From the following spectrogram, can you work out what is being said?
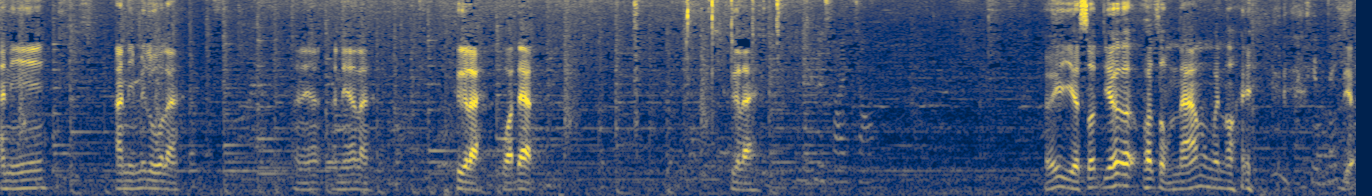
อันนี้ อันนี้ไม่รู้อะไร อันเนี้ยอันเนี้ยอะไร คืออะไร what that คืออะไรคือซอยซอสเฮ้ย อย่าซดเยอะ ผสมน้ำลงไปหน่อยเค็มได้เดี๋ยว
